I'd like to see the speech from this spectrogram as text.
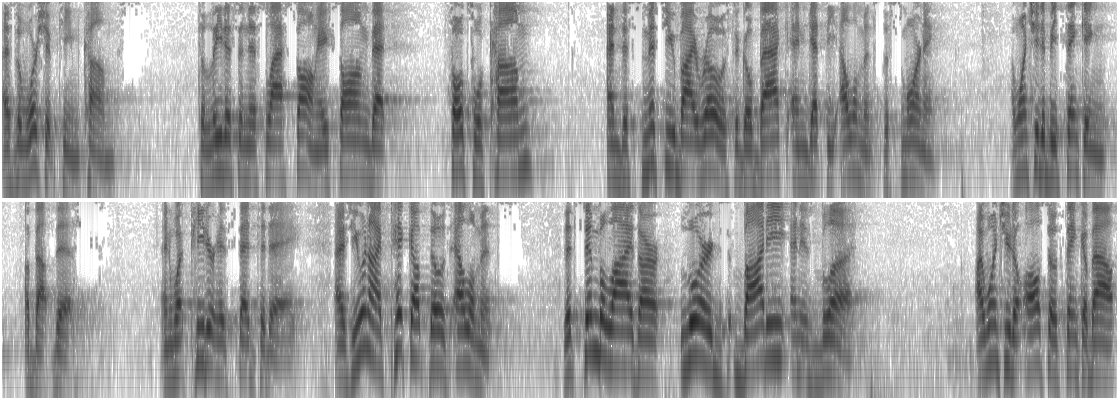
As the worship team comes, to lead us in this last song, a song that folks will come and dismiss you by rows to go back and get the elements this morning. I want you to be thinking about this and what Peter has said today. As you and I pick up those elements that symbolize our Lord's body and his blood, I want you to also think about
